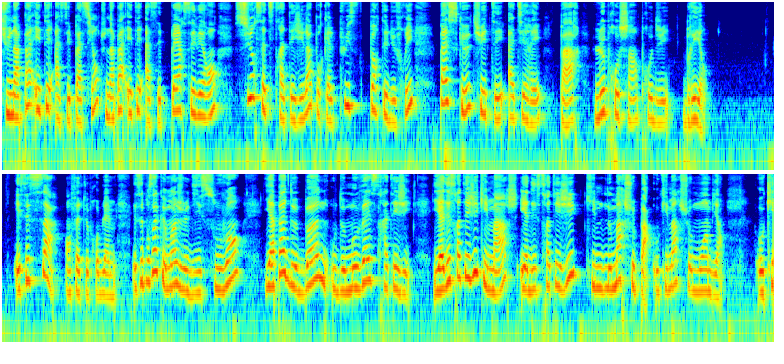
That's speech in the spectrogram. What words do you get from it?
tu n'as pas été assez patient, tu n'as pas été assez persévérant sur cette stratégie-là pour qu'elle puisse porter du fruit parce que tu étais attiré par le prochain produit brillant. Et c'est ça, en fait, le problème. Et c'est pour ça que moi, je dis souvent, il n'y a pas de bonne ou de mauvaise stratégie. Il y a des stratégies qui marchent et il y a des stratégies qui ne marchent pas ou qui marchent moins bien. OK?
